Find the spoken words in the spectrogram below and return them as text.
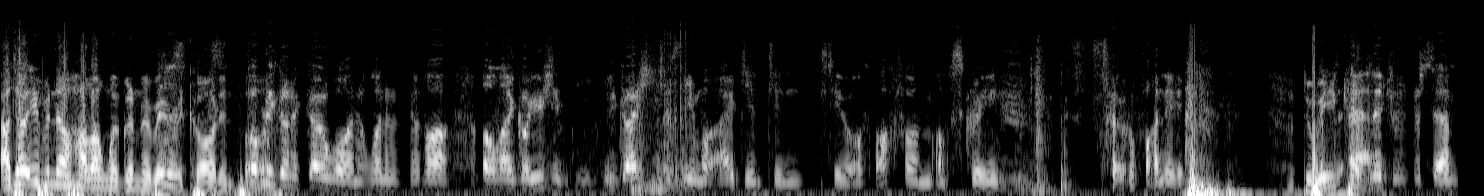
I don't even know how long we're going to be recording for. Probably gonna go on and one of our. Oh my god! You should. You guys should see what I did to these two off off um off screen. so funny. Do we care? literally just, um,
